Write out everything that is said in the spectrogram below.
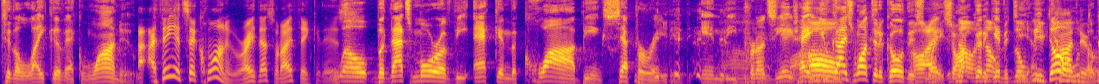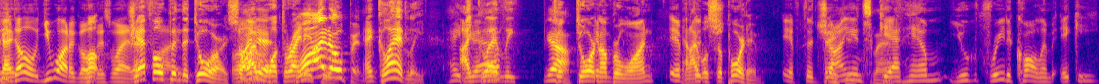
to the like of Ekwanu. I I think it's Equanu, right? That's what I think it is. Well, but that's more of the ek and the qua being separated in the oh, pronunciation. Hey, Oh. you guys wanted to go this Oh, I- way, so no, I'm going to no, give it to no, you. We don't. Equanu. We Okay. don't. You want to go Well, this way. Jeff That's opened fine. the door, so Well, I I, walked right in. Wide into it. open. And gladly, Hey, I Jeff. gladly Yeah. took door If- number one, and I will support him. If the Thank you, Giants get him, you free to call him Icky.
